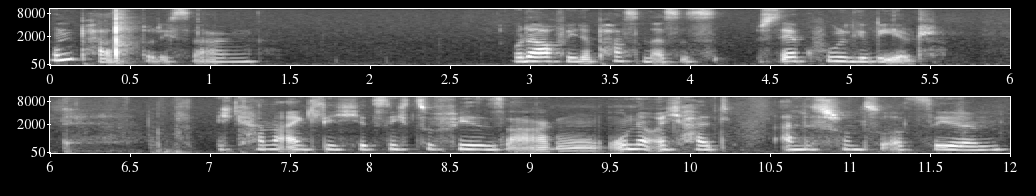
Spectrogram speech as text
unpassend, würde ich sagen. Oder auch wieder passend. Es ist sehr cool gewählt. Ich kann eigentlich jetzt nicht zu viel sagen, ohne euch halt alles schon zu erzählen.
